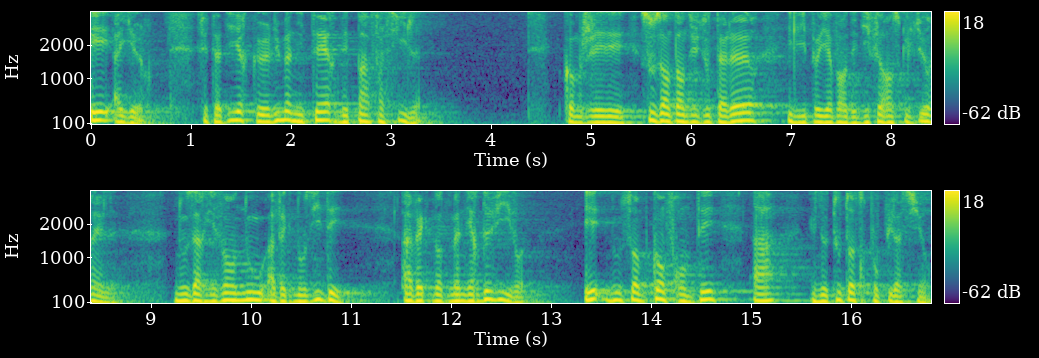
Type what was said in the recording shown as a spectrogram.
et ailleurs. C'est-à-dire que l'humanitaire n'est pas facile. Comme j'ai sous-entendu tout à l'heure, il y peut y avoir des différences culturelles. Nous arrivons, nous, avec nos idées, avec notre manière de vivre, et nous sommes confrontés à une toute autre population.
